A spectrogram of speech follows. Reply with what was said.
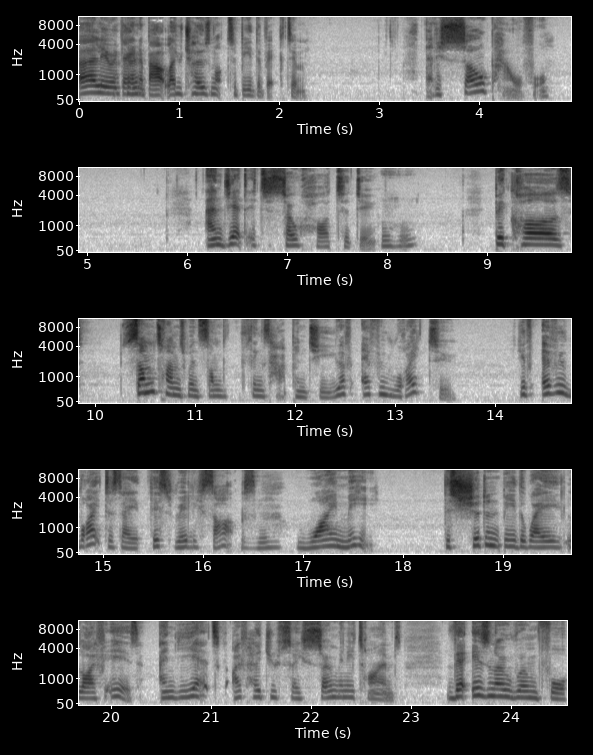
earlier again Okay. about like you chose not to be the victim. That is so powerful. And yet it's so hard to do. Because sometimes when some things happen to you, you have every right to. You have every right to say, This really sucks. Why me? This shouldn't be the way life is. And yet, I've heard you say so many times, there is no room for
